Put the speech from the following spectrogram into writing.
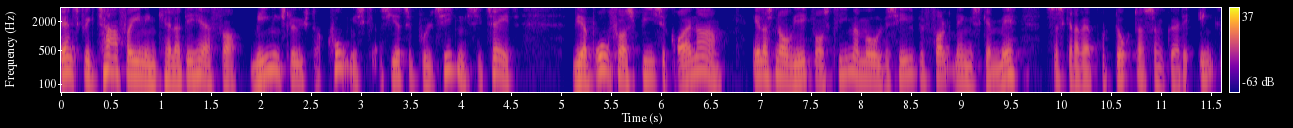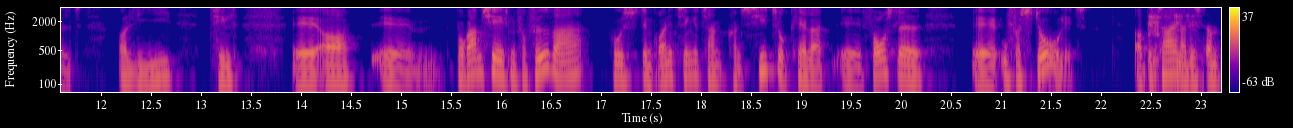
Dansk Vegetarforening kalder det her for meningsløst og komisk og siger til politikken, citat, vi har brug for at spise grønnere, ellers når vi ikke vores klimamål. Hvis hele befolkningen skal med, så skal der være produkter, som gør det enkelt og lige til. Øh, og øh, programchefen for fødevare hos den grønne tænketank Concito kalder øh, forslaget øh, uforståeligt og betegner det som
